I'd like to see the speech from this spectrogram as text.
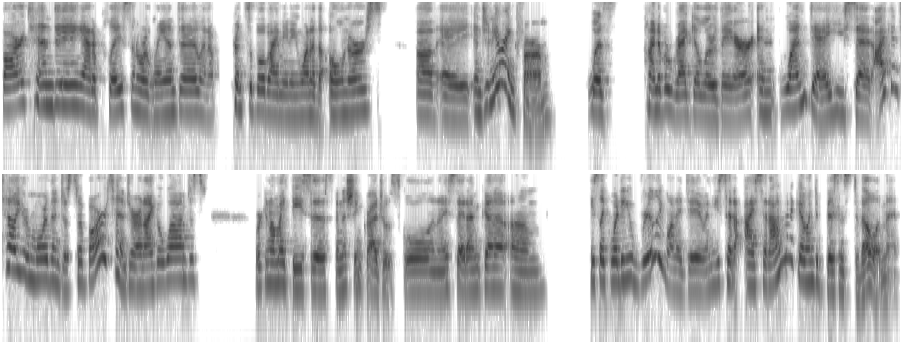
bartending at a place in Orlando and a principal by meaning one of the owners of a engineering firm was kind of a regular there. And one day he said, I can tell you're more than just a bartender. And I go, well, I'm just working on my thesis, finishing graduate school. And I said, I'm gonna, um, he's like, what do you really want to do? And he said, I said, I'm going to go into business development.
